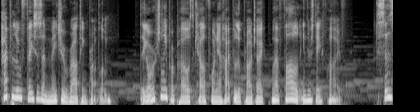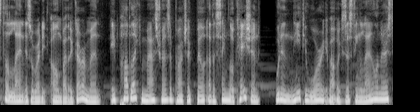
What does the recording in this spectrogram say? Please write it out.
Hyperloop faces a major routing problem. The originally proposed California Hyperloop project would have followed Interstate 5. Since the land is already owned by the government, a public mass transit project built at the same location wouldn't need to worry about existing landowners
